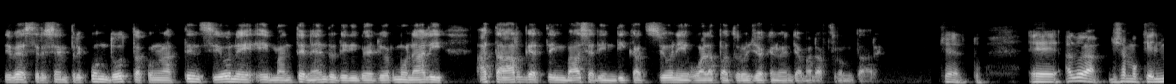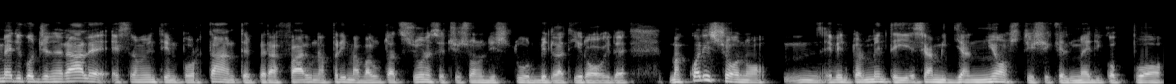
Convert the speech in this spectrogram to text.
deve essere sempre condotta con un'attenzione e mantenendo dei livelli ormonali a target in base alle indicazioni o alla patologia che noi andiamo ad affrontare. Certo, eh, allora diciamo che il medico generale è estremamente importante per fare una prima valutazione se ci sono disturbi della tiroide, ma quali sono mh, eventualmente gli esami diagnostici che il medico può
